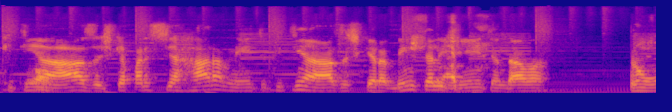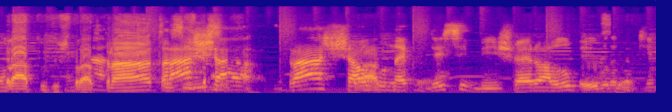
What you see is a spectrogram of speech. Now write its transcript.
que tinha asas, que aparecia raramente, que tinha asas, que era bem inteligente, andava pronto. Tratos, extratos. Pratos, Pra isso. achar, pra achar o boneco desse bicho era uma loucura, Esse- não tinha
